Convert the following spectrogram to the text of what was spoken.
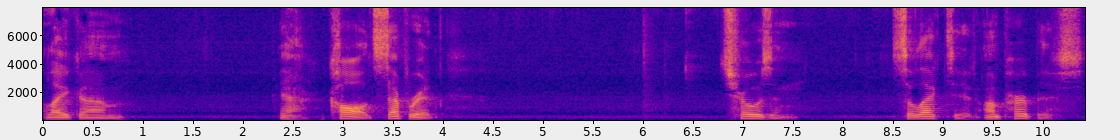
Like, um, yeah, called, separate, chosen, selected on purpose.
